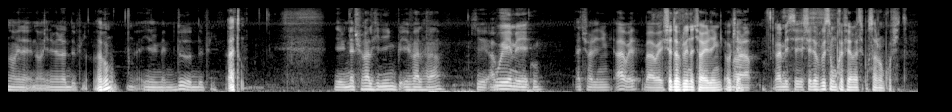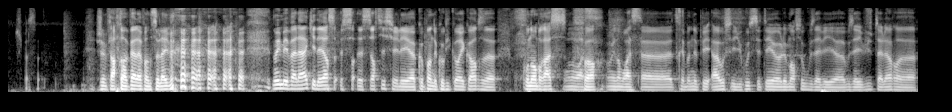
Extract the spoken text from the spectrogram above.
Non, il a, non, il y en a eu un autre depuis. Ah bon? Il y en a eu même deux autres depuis. Attends. Il y a eu Natural Healing et Valhalla, qui est Oui, mais-. Natural Healing. Ah ouais Bah ouais, Shade of Blue, Natural Healing. Ok. Voilà. Ouais, mais c'est Shade of Blue, c'est mon préféré, c'est pour ça que j'en profite. Je sais pas ça. Je vais me faire frapper à la fin de ce live. non, mais Vala, qui est d'ailleurs so- so- sorti chez les euh, copains de Coquelicot Records, euh, qu'on embrasse, On embrasse. fort. On les embrasse. Euh, très bonne EP House. Et du coup, c'était le morceau que vous avez, vous avez vu tout à l'heure,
